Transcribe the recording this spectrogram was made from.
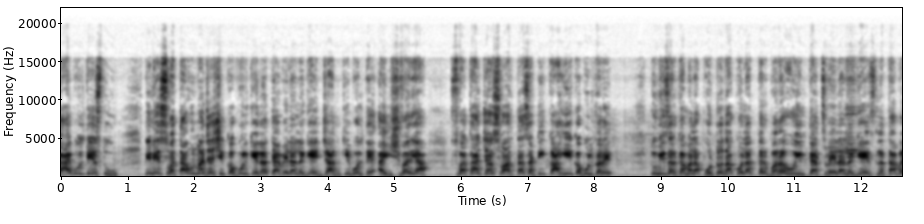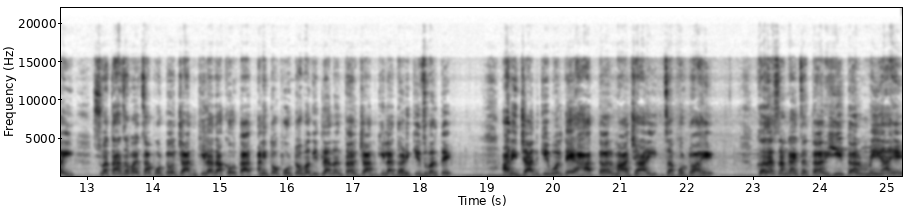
काय बोलतेस तू? तिने स्वतःहून माझ्याशी कबूल केलं. त्यावेळेला लगेच जानकी बोलते ऐश्वर्या स्वतःच्या स्वार्थासाठी काहीही कबूल करेल. तुम्ही जर का मला फोटो दाखवलात तर बरं होईल. त्याच वेळेला लगेच लताबाई स्वतःजवळचा फोटो जानकीला दाखवतात आणि तो फोटो बघितल्यानंतर जानकीला धडकीच भरते. आणि जानकी बोलते हा तर माझ्या आईचा फोटो आहे. खरं सांगायचं तर ही तर मी आहे.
